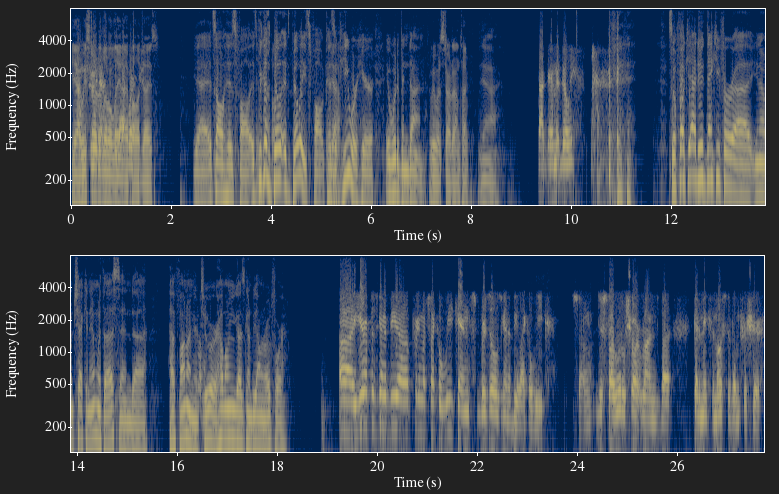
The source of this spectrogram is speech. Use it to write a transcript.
Yeah, I'm we sure started a little late. I worked. apologize. Yeah, it's all his fault. It's because Bill. It's Billy's fault. Because Yeah. if he were here, it would have been done. We would have started on time. Yeah. God damn it, Billy. So fuck yeah, dude. Thank you for uh, you know checking in with us and uh, have fun on your tour. How long are you guys gonna be on the road for? Uh, Europe is going to be uh, pretty much like a weekend. Brazil is going to be like a week. So just uh, little short runs, but got to make the most of them for sure.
